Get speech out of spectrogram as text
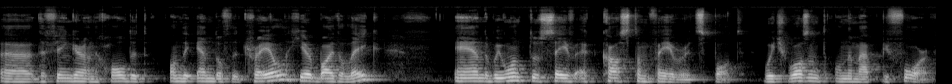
uh, the finger and hold it on the end of the trail here by the lake. And we want to save a custom favorite spot which wasn't on the map before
